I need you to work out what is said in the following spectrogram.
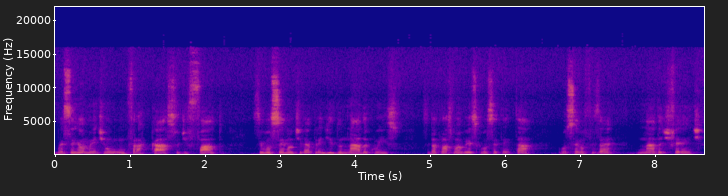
vai ser realmente um, um, fracasso de fato se você não tiver aprendido nada com isso. Se da próxima vez que você tentar, você não fizer nada diferente.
